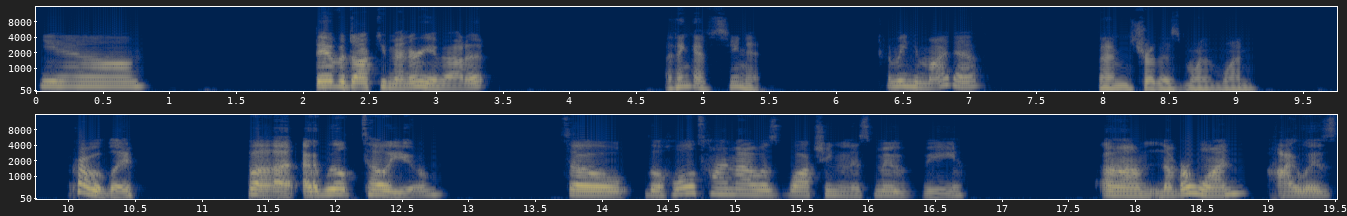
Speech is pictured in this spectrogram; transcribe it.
Yeah. They have a documentary about it. I think I've seen it. I mean, you might have. I'm sure there's more than one. Probably. But I will tell you. So the whole time I was watching this movie, um, number one, I was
